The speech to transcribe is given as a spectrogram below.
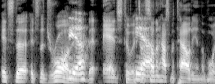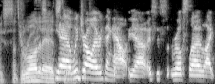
it's the it's the draw that, Yeah. that adds to it. It's Yeah. that southern hospitality in the voice. The That's what draw that adds. Yeah, to we it. draw everything out. Yeah, it's just real slow. Like,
